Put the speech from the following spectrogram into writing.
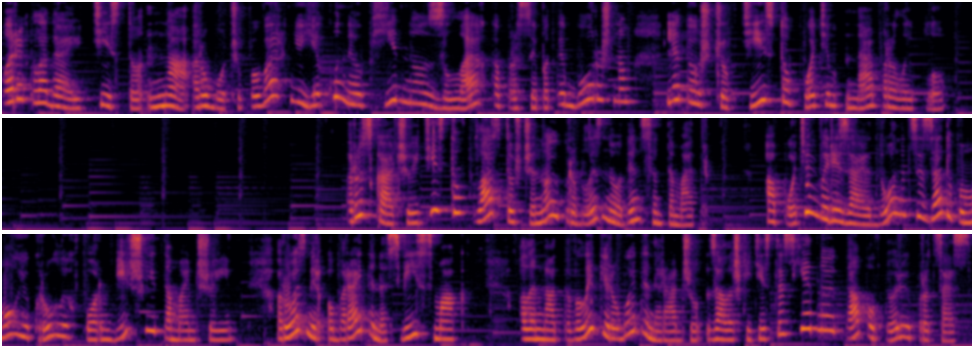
Перекладаю тісто на робочу поверхню, яку необхідно злегка присипати борошном для того, щоб тісто потім не прилипло. Розкачую тісто в пласт товщиною приблизно 1 см, а потім вирізаю донаци за допомогою круглих форм більшої та меншої. Розмір обирайте на свій смак, але надто великий робити не раджу. Залишки тіста з'єдную та повторюю процес.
